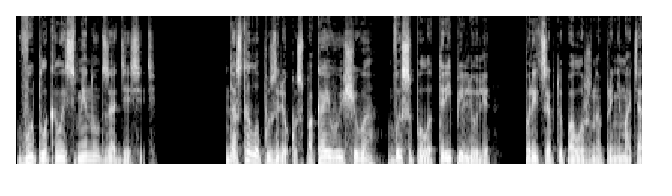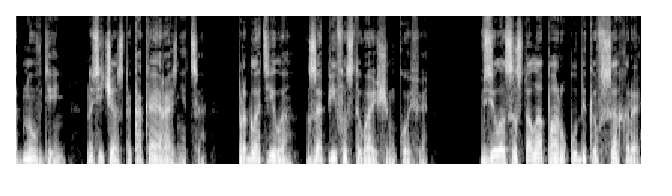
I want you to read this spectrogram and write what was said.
выплакалась минут за десять. Достала пузырек успокаивающего, высыпала три пилюли. По рецепту положено принимать одну в день, но сейчас-то какая разница? Проглотила, запив остывающим кофе. Взяла со стола пару кубиков сахара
